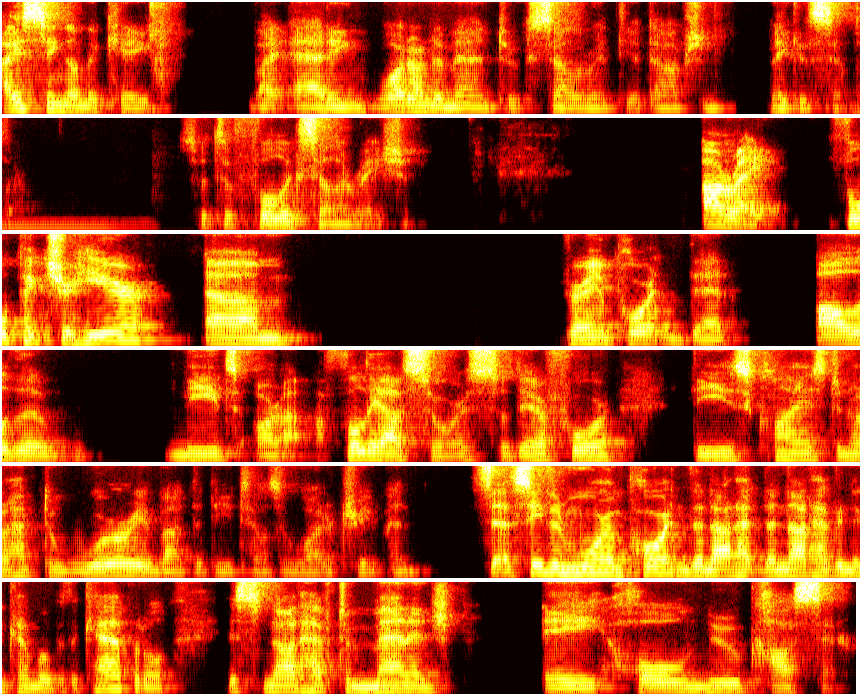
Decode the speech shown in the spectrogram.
icing on the cake by adding water on demand to accelerate the adoption, make it simpler. So it's a full acceleration. All right, full picture here. Um, very important that all of the needs are fully outsourced. So therefore, these clients do not have to worry about the details of water treatment. So it's even more important than not, ha- than not having to come up with the capital is to not have to manage a whole new cost center.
